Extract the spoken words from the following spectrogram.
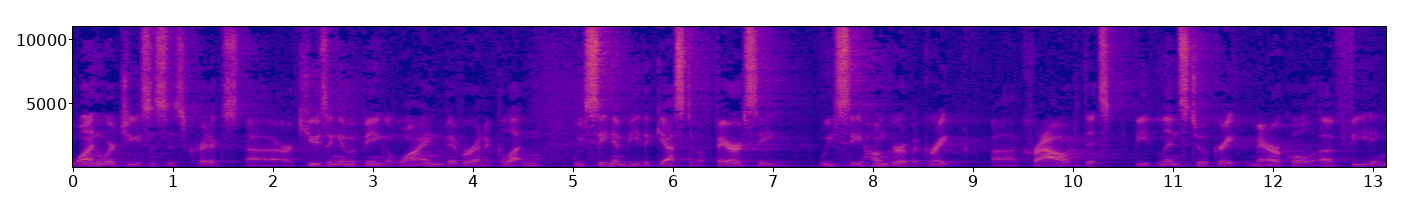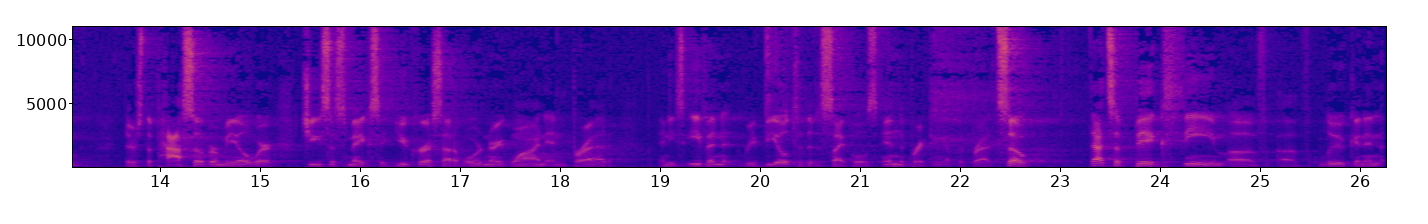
one where Jesus' critics uh, are accusing him of being a wine bibber and a glutton. We see him be the guest of a Pharisee. We see hunger of a great uh, crowd that lends to a great miracle of feeding. There's the Passover meal where Jesus makes a Eucharist out of ordinary wine and bread and he's even revealed to the disciples in the breaking of the bread. So that's a big theme of, of Luke. And in,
